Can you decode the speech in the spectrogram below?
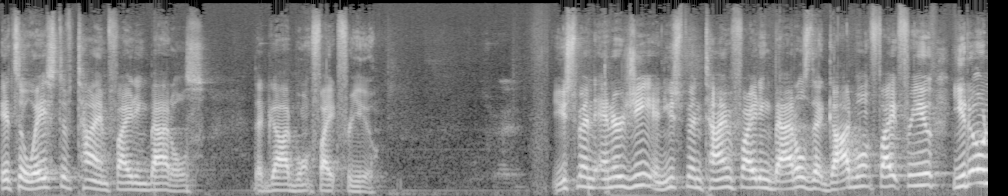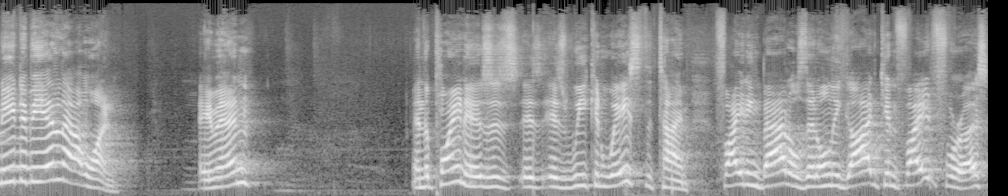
it's a waste of time fighting battles that God won't fight for you. You spend energy and you spend time fighting battles that God won't fight for you, you don't need to be in that one. Amen? And the point is, is, is, is, we can waste the time fighting battles that only God can fight for us,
